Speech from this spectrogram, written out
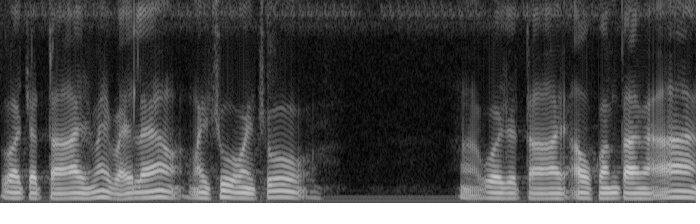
กลัวจะตายไม่ไหวแล้ว ไม่ชู้ไม่ชู้กลัวจะตายเอาความตายมาอ้าง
